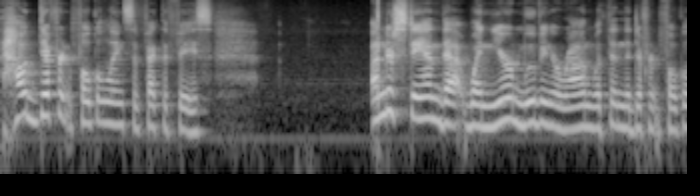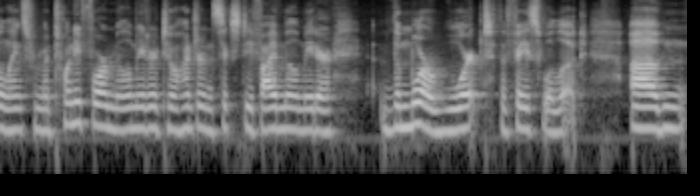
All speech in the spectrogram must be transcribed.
how different focal lengths affect the face. Understand that when you're moving around within the different focal lengths from a 24 millimeter to 165 millimeter, the more warped the face will look. Um,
